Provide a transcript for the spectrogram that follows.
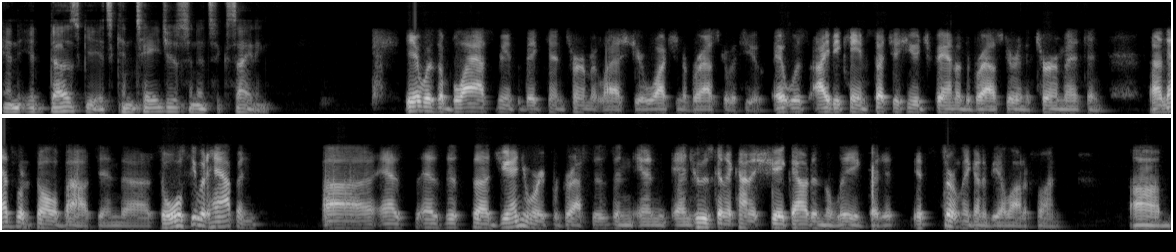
and it does get it's contagious and it's exciting. It was a blast being at the Big Ten tournament last year, watching Nebraska with you. It was I became such a huge fan of Nebraska in the tournament, and and that's what it's all about. And uh, so we'll see what happens uh, as as this uh, January progresses, and and and who's going to kind of shake out in the league. But it, it's certainly going to be a lot of fun. Um,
